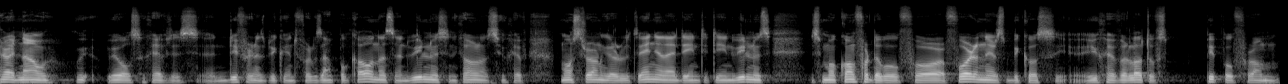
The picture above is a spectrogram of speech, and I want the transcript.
right now we, we also have this uh, difference between, for example, Kaunas and Vilnius. In Kaunas, you have more stronger Lithuanian identity. In Vilnius, it's more comfortable for foreigners because you have a lot of people from,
